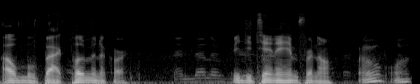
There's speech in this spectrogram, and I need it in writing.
I'll move back. Put him in the car. We detaining him for now. Oh, what?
